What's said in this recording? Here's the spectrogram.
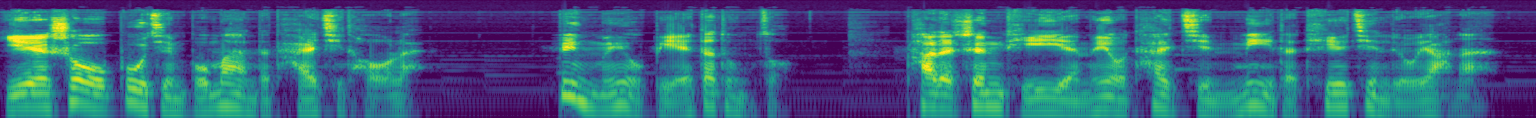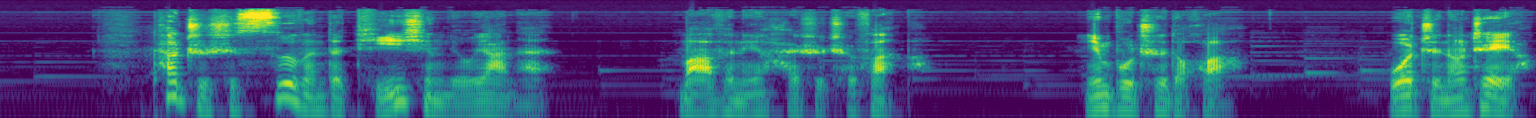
野兽不紧不慢地抬起头来，并没有别的动作，他的身体也没有太紧密地贴近刘亚楠，他只是斯文地提醒刘亚楠：“麻烦您还是吃饭吧，您不吃的话，我只能这样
